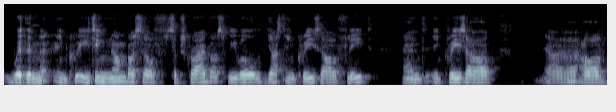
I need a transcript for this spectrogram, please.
with the increasing numbers of subscribers, we will just increase our fleet and increase our uh, mm-hmm. our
